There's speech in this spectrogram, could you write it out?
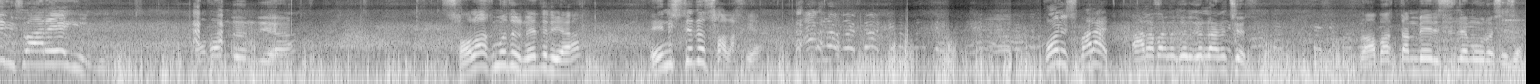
kilometre arabayı süremiyorum bir de bana diyor ki şu araya girdi. Kafam döndü ya. Salak mıdır nedir ya? Enişte de salak ya. Konuşma lan. Arabanın gırgırlarını çöz. Rabahtan beri sizle mi uğraşacağım?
